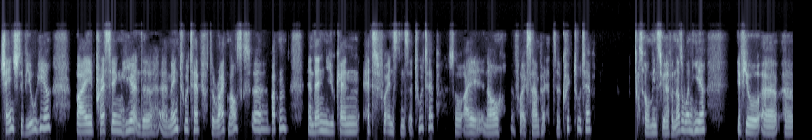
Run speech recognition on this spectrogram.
change the view here by pressing here in the uh, main tool tab the right mouse uh, button and then you can add for instance a tool tab. So I now for example at the quick tool tab so it means you have another one here if you uh, uh,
